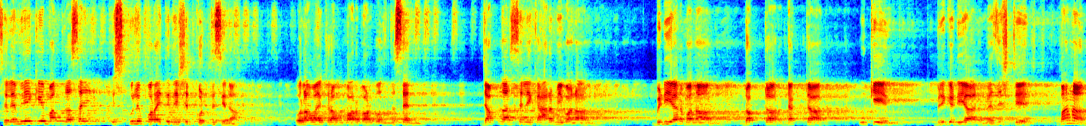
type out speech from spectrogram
ছেলে মেয়েকে মাদ্রাসায় স্কুলে পড়াইতে নিষেধ করতেছি না। ওলামা একরাম বারবার বলতেছেন যে আপনার ছেলেকে আর্মি বানান, বিডিআর বানান, ডক্টর, ডাক্তার, উকিল, ব্রিগেডিয়ার, ম্যাজিস্ট্রেট বানান।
